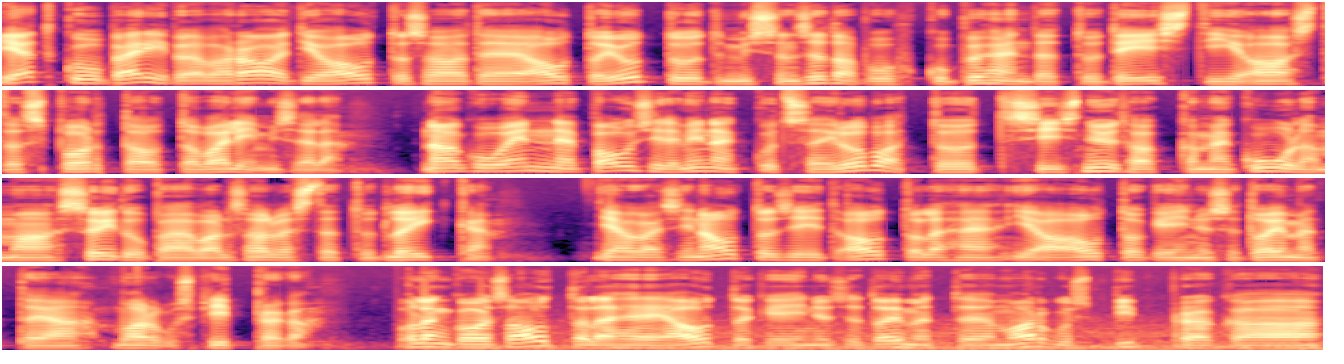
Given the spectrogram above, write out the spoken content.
jätkub Äripäeva raadio autosaade Autojutud, mis on sedapuhku pühendatud Eesti aasta sportauto valimisele. nagu enne pausile minekut sai lubatud, siis nüüd hakkame kuulama sõidupäeval salvestatud lõike. jagasin autosid Autolehe ja Autogeeniuse toimetaja Margus Pipraga olen koos Autolehe ja Autogeeniuse toimetaja Margus Pipraga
